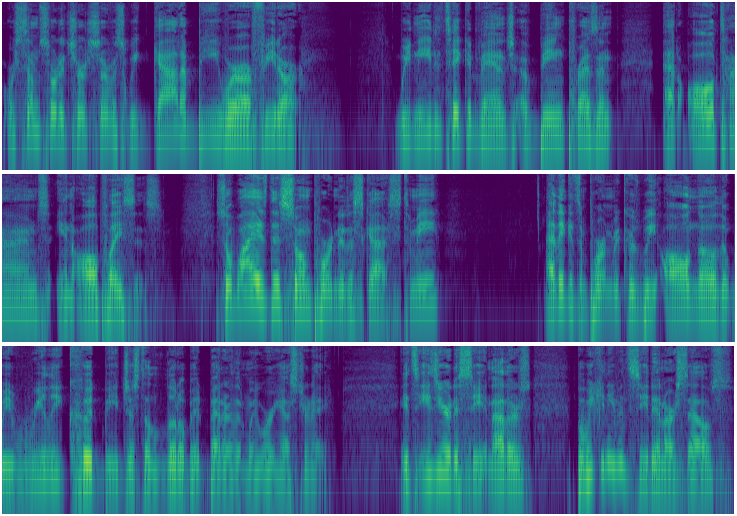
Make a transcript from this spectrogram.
or some sort of church service, we got to be where our feet are. We need to take advantage of being present at all times in all places. So why is this so important to discuss? To me, I think it's important because we all know that we really could be just a little bit better than we were yesterday. It's easier to see it in others, but we can even see it in ourselves.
